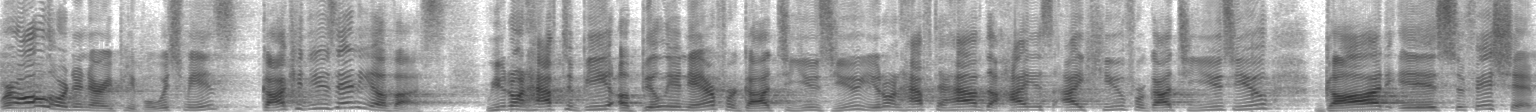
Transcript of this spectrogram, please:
We're all ordinary people, which means God could use any of us. You don't have to be a billionaire for God to use you. You don't have to have the highest IQ for God to use you. God is sufficient.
